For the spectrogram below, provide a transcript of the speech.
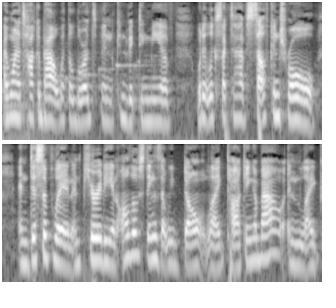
I want to talk about what the Lord's been convicting me of, what it looks like to have self control and discipline and purity and all those things that we don't like talking about and like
